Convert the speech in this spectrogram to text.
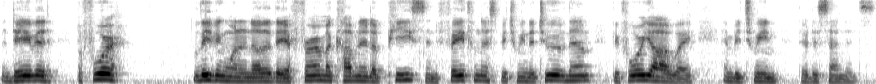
and David, before leaving one another, they affirm a covenant of peace and faithfulness between the two of them before Yahweh and between their descendants.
